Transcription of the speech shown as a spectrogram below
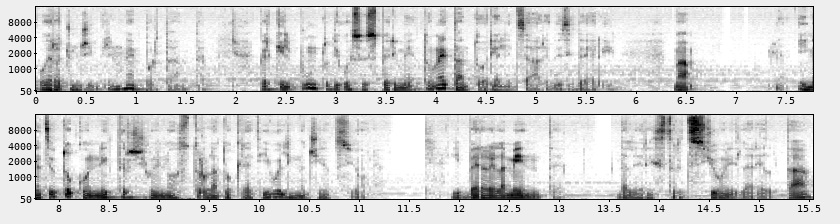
o irraggiungibili, non è importante, perché il punto di questo esperimento non è tanto realizzare i desideri, ma innanzitutto connetterci con il nostro lato creativo e l'immaginazione liberare la mente dalle restrizioni della realtà,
